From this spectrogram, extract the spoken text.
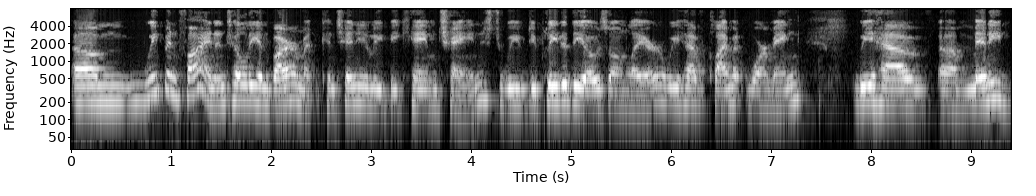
um, we've been fine until the environment continually became changed. We've depleted the ozone layer. We have climate warming. We have um, many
